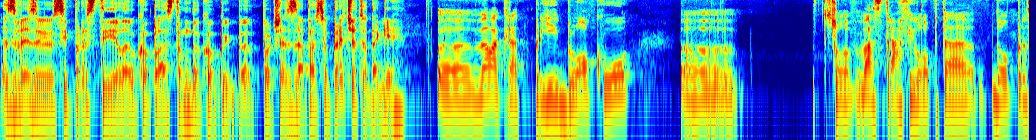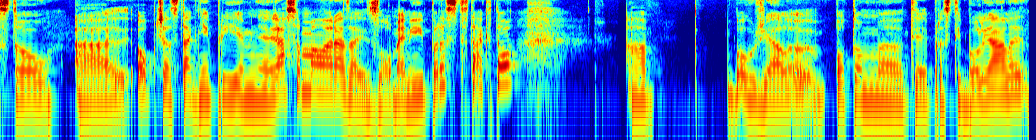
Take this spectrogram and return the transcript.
zvezujú si prsty leukoplastom dokopy počas zápasu. Prečo to tak je? Uh, veľakrát pri bloku uh, vás trafi lopta do prstov a občas tak nepríjemne. Ja som mala raz aj zlomený prst takto a Bohužiaľ, e, potom e, tie prsty bolia, ale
